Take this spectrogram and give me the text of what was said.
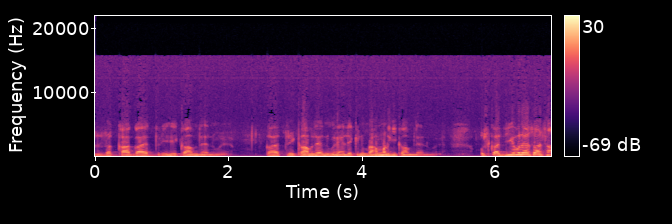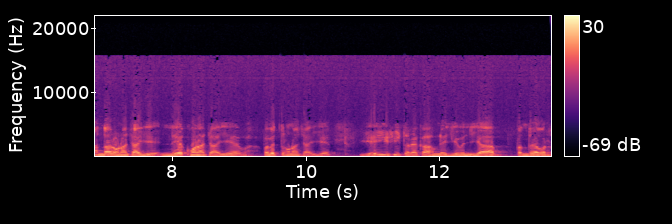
रखा गायत्री ही कामधेनु है। गायत्री कामधेनु है, लेकिन ब्राह्मण की कामधेनु है। उसका जीवन ऐसा शानदार होना चाहिए, नेक होना चाहिए, पवित्र होना चाहिए। यही इसी तरह का हमने जीवन जिया। पंद्रह वर्ष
